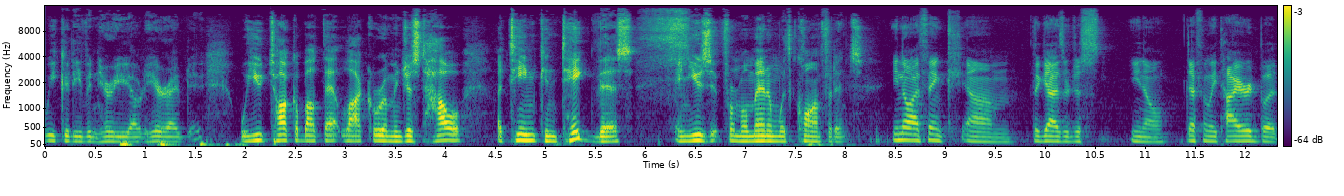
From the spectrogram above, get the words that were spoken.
we could even hear you out here. Will you talk about that locker room and just how a team can take this and use it for momentum with confidence? You know, I think um, the guys are just, you know, definitely tired, but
